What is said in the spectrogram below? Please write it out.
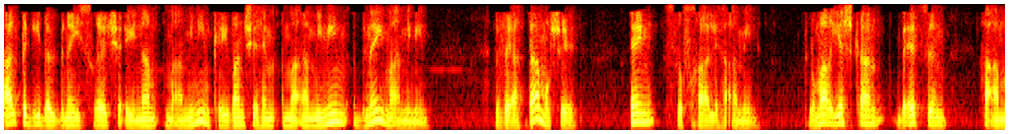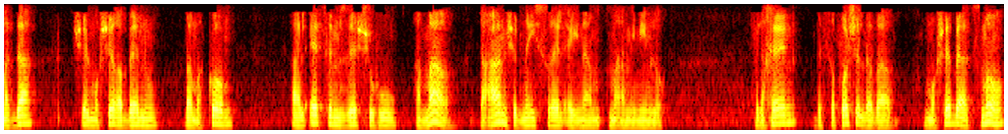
אל תגיד על בני ישראל שאינם מאמינים, כיוון שהם מאמינים בני מאמינים. ואתה, משה, אין סופך להאמין. כלומר, יש כאן בעצם העמדה של משה רבנו במקום על עצם זה שהוא אמר, טען שבני ישראל אינם מאמינים לו. ולכן, בסופו של דבר, משה בעצמו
